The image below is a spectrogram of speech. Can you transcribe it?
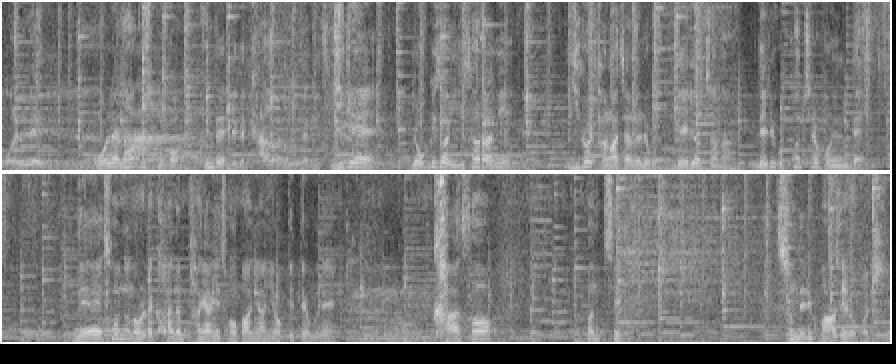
원래는 원래는 하고 싶은 거. 근데 근데 그 다음 동작이 이게 여기서 이 사람이 이걸 당하지 않으려고 내렸잖아. 내리고 펀치를 보내는데 내 손은 원래 가는 방향이 저 방향이었기 때문에 가서 펀치 손 내리고 아 펀치 내려 펀치.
